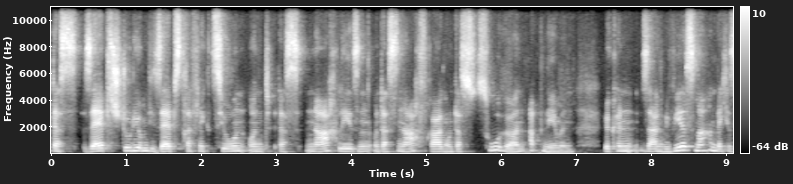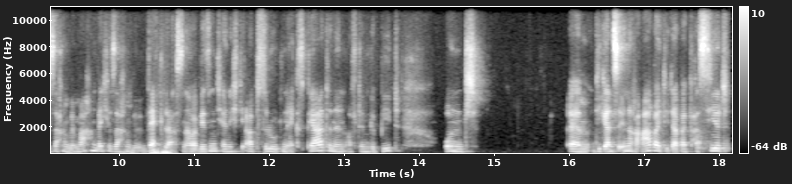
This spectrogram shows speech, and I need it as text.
das Selbststudium, die Selbstreflexion und das Nachlesen und das Nachfragen und das Zuhören abnehmen. Wir können sagen, wie wir es machen, welche Sachen wir machen, welche Sachen wir weglassen, aber wir sind ja nicht die absoluten Expertinnen auf dem Gebiet und ähm, die ganze innere Arbeit, die dabei passiert,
